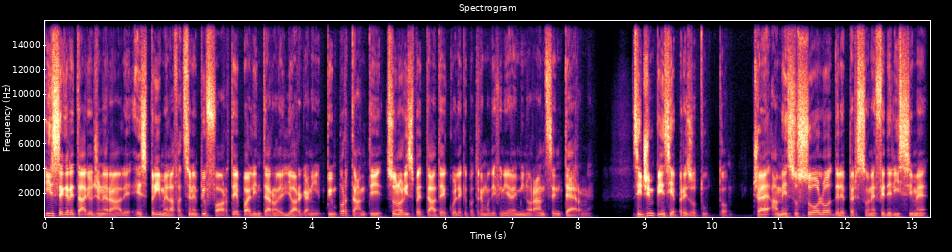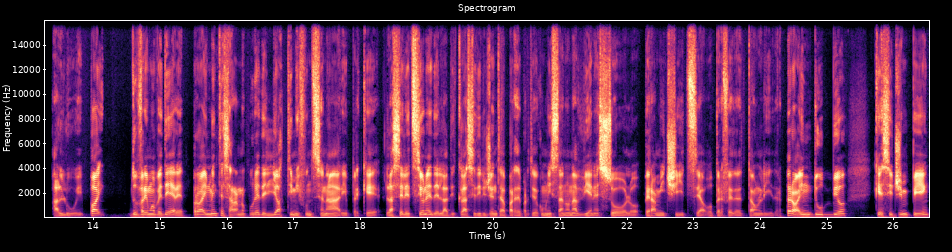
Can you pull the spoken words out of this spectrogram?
il segretario generale esprime la fazione più forte e poi all'interno degli organi più importanti sono rispettate quelle che potremmo definire minoranze interne. Xi Jinping si è preso tutto, cioè ha messo solo delle persone fedelissime a lui. Poi dovremo vedere, probabilmente saranno pure degli ottimi funzionari, perché la selezione della classe dirigente da parte del Partito Comunista non avviene solo per amicizia o per fedeltà a un leader. Però è indubbio che Xi Jinping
